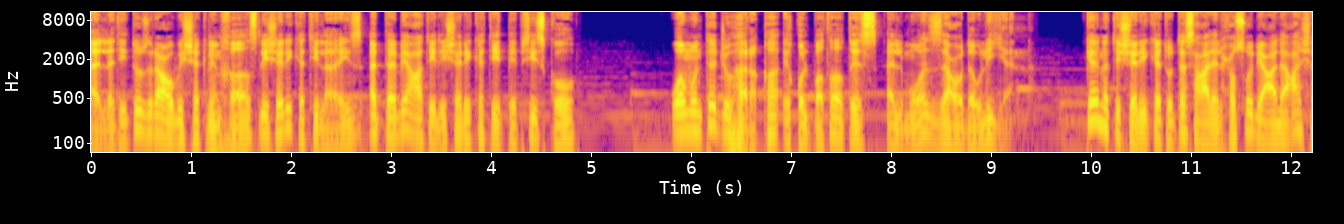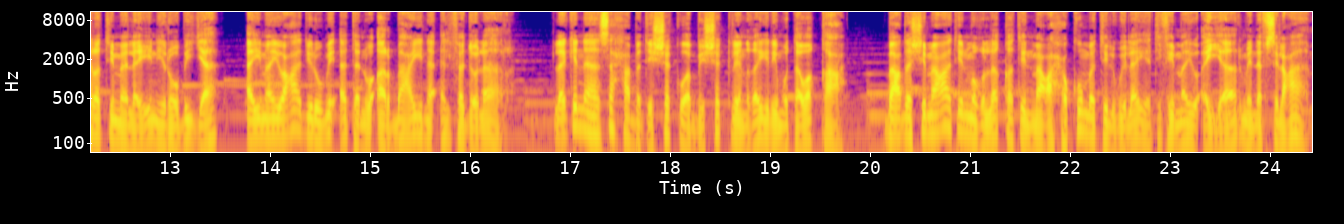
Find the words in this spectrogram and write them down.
التي تزرع بشكل خاص لشركة لايز التابعة لشركة بيبسيكو ومنتجها رقائق البطاطس الموزع دوليا كانت الشركة تسعى للحصول على عشرة ملايين روبية أي ما يعادل 140 ألف دولار لكنها سحبت الشكوى بشكل غير متوقع بعد اجتماعات مغلقة مع حكومة الولاية في مايو أيار من نفس العام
